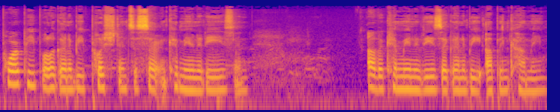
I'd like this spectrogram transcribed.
poor people are going to be pushed into certain communities, and other communities are going to be up and coming.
